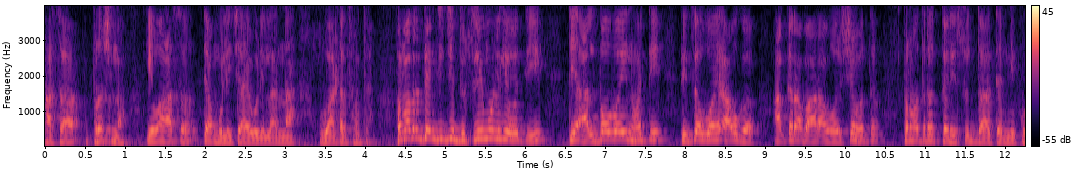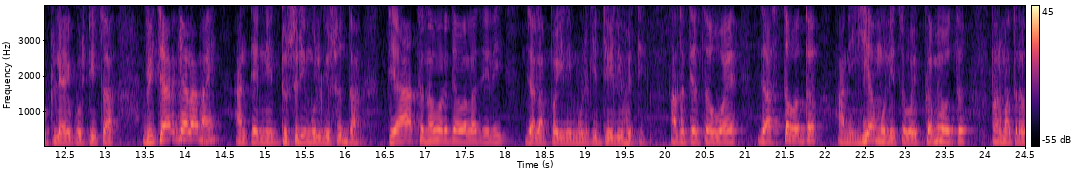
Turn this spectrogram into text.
असा प्रश्न किंवा असं त्या मुलीच्या आईवडिलांना वाटत होतं. पण मात्र त्यांची जी दुसरी मुलगी होती ती अल्पवयीन होती. तिचं वय अवघं अकरा बारा वर्ष होतं. पण मात्र तरीसुद्धा त्यांनी कुठल्याही गोष्टीचा विचार केला नाही आणि त्यांनी दुसरी मुलगीसुद्धा त्याच नवरदेवाला दिली ज्याला पहिली मुलगी दिली होती. आता त्याचं वय जास्त होतं आणि या मुलीचं वय कमी होतं पण मात्र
